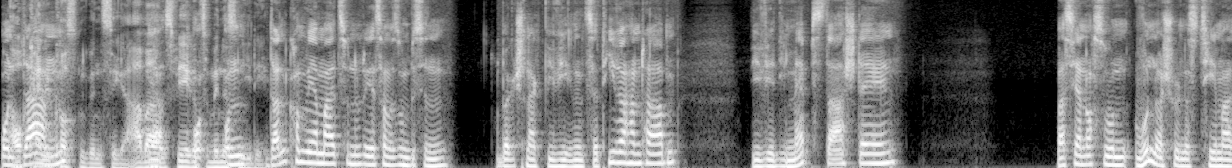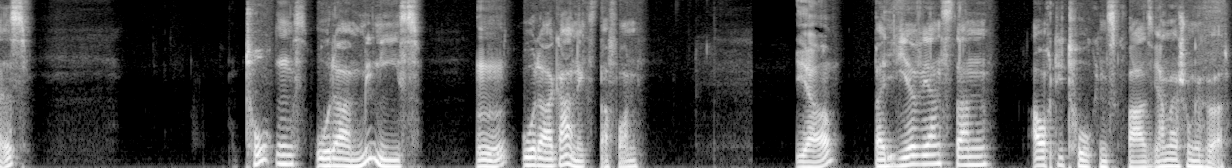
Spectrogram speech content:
und auch dann. keine kostengünstige, aber Ja. es wäre zumindest und eine Idee. Dann kommen wir mal zu einem, jetzt haben wir so ein bisschen drüber geschnackt, wie wir Initiative handhaben, wie wir die Maps darstellen. Was ja noch so ein wunderschönes Thema ist. Tokens oder Minis Mhm. oder gar nichts davon. Ja, Bei dir wären es dann auch die Tokens quasi, haben wir ja schon gehört.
